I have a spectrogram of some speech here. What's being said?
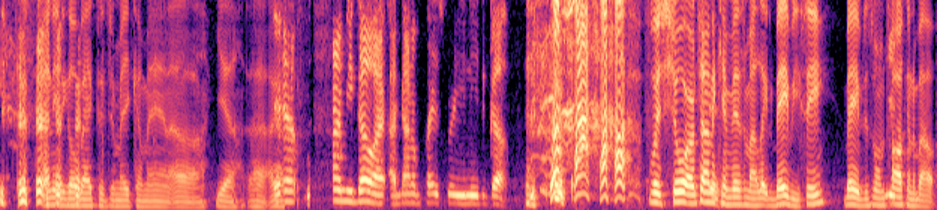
I need to go back to Jamaica, man. Uh, yeah. Uh, I yeah. Time you go, I, I got a place where you need to go. For sure. I'm trying to convince my lady baby. See, babe, this is what I'm yeah. talking about.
